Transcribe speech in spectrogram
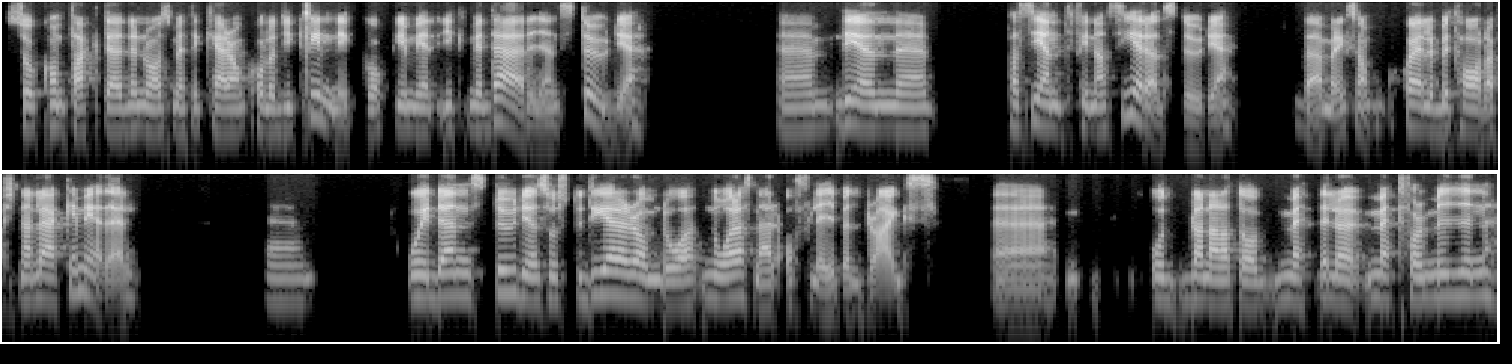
så kontaktade jag några som heter Care Oncology Clinic och gick med där i en studie. Eh, det är en eh, patientfinansierad studie där man liksom själv betalar för sina läkemedel. Eh, och i den studien så studerar de då några sådana här off-label drugs. Eh, och bland annat då met eller Metformin,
